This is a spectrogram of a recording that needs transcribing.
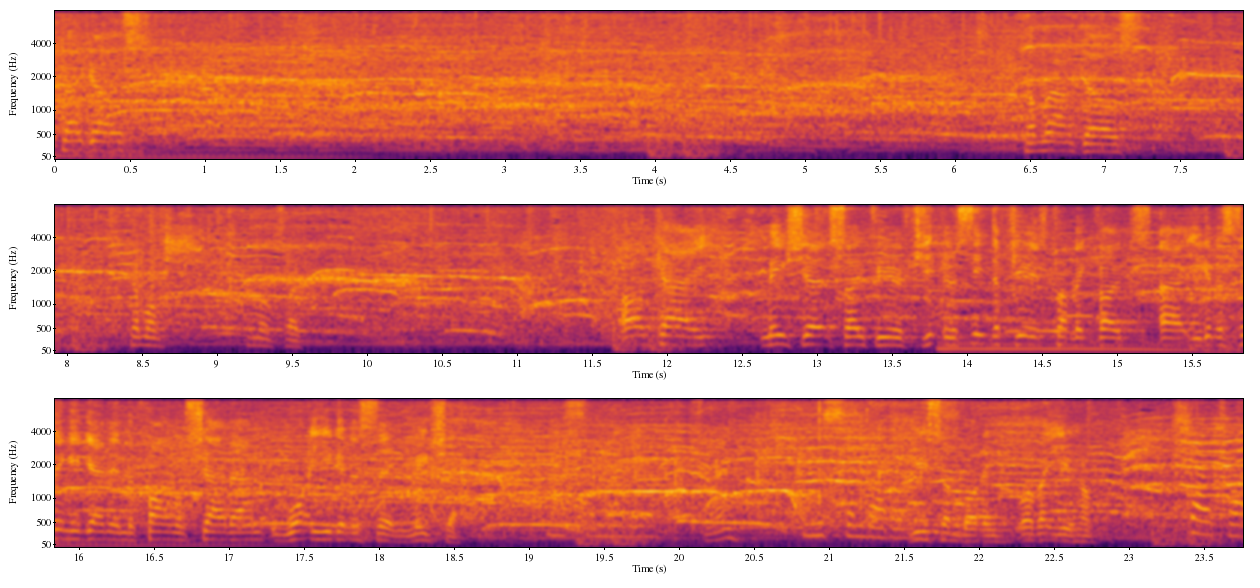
Okay, girls. Come around, girls. Come on. Come on, Sophie. Okay, Misha, Sophie, you ref- received the fewest public votes. Uh, you're going to sing again in the final showdown. What are you going to sing, Misha? Somebody. Sorry? Miss somebody. You somebody. What about you, hon? Shelter.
